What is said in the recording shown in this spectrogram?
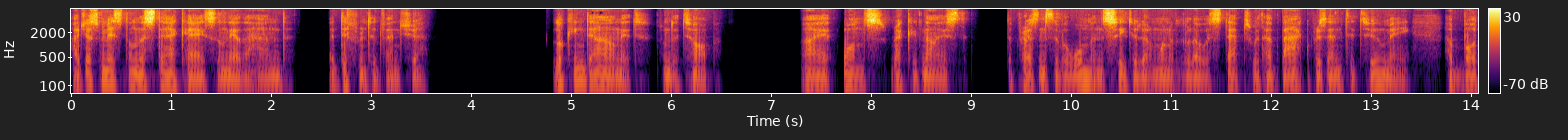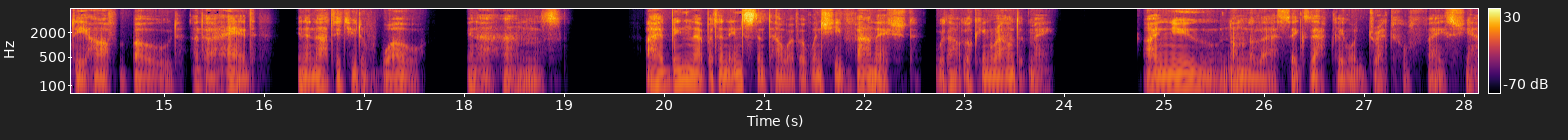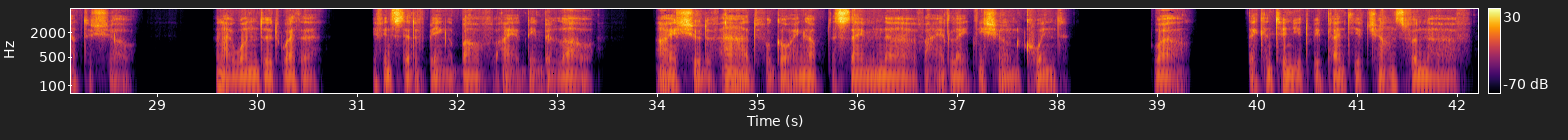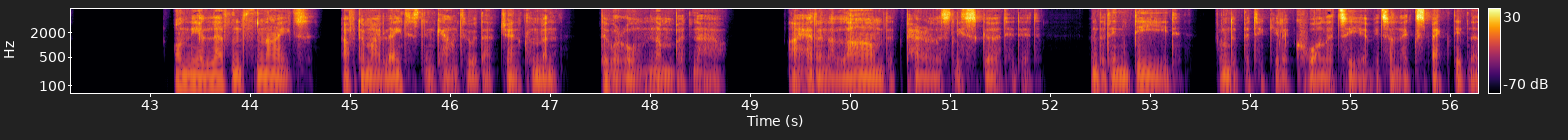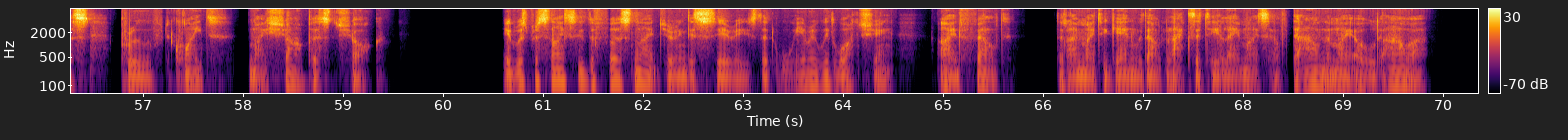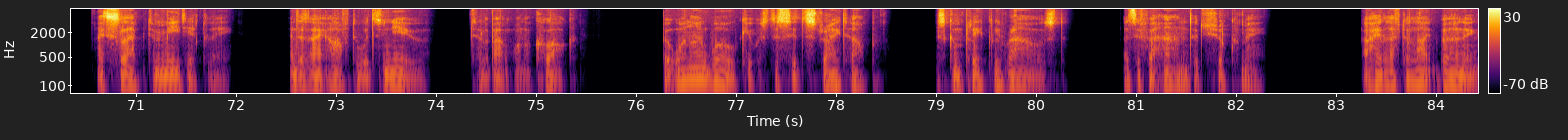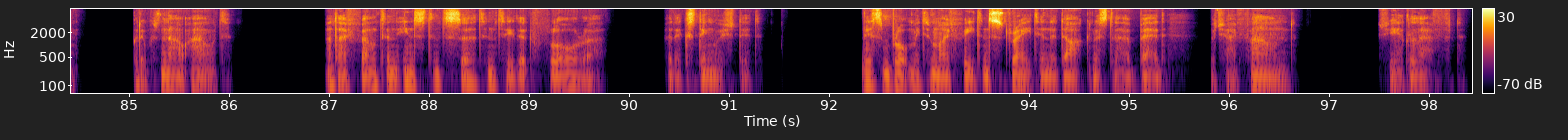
I just missed on the staircase, on the other hand, a different adventure. Looking down it from the top, I at once recognized the presence of a woman seated on one of the lower steps with her back presented to me, her body half bowed, and her head, in an attitude of woe, in her hands. I had been there but an instant, however, when she vanished without looking round at me. I knew, none the less, exactly what dreadful face she had to show, and I wondered whether, if instead of being above I had been below, I should have had for going up the same nerve I had lately shown Quint. Well, there continued to be plenty of chance for nerve. On the eleventh night, after my latest encounter with that gentleman, they were all numbered now. I had an alarm that perilously skirted it, and that indeed, from the particular quality of its unexpectedness, proved quite my sharpest shock. It was precisely the first night during this series that, weary with watching, I had felt that I might again without laxity lay myself down at my old hour. I slept immediately, and as I afterwards knew, till about one o'clock. But when I woke, it was to sit straight up, as completely roused, as if a hand had shook me. I had left a light burning, but it was now out, and I felt an instant certainty that Flora had extinguished it. This brought me to my feet and straight in the darkness to her bed, which I found she had left.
